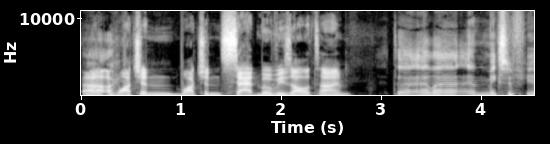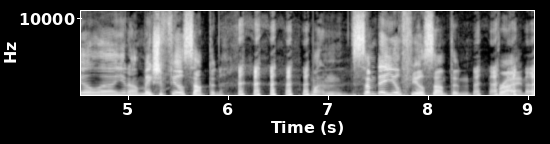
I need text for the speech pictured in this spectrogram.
Uh, watching watching sad movies all the time. Uh, uh, it makes you feel, uh, you know, makes you feel something. Someday you'll feel something, Brian.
